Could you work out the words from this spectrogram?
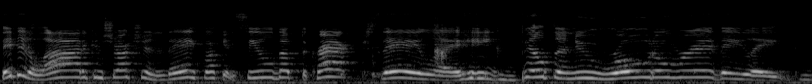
they did a lot of construction. They fucking sealed up the cracks. They like built a new road over it. They like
